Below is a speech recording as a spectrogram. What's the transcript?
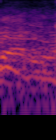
back.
